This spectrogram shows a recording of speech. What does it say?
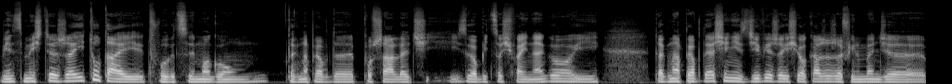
więc myślę, że i tutaj twórcy mogą tak naprawdę poszaleć i zrobić coś fajnego i tak naprawdę ja się nie zdziwię, jeżeli się okaże, że film będzie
